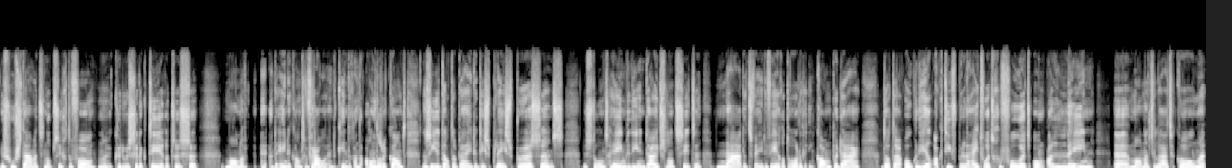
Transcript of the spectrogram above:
Dus hoe staan we ten opzichte van, nou, kunnen we selecteren tussen mannen aan de ene kant en vrouwen en kinderen aan de andere andere kant, dan zie je dat er bij de displaced persons, dus de ontheemden die in Duitsland zitten na de Tweede Wereldoorlog, in kampen daar, dat daar ook een heel actief beleid wordt gevoerd om alleen uh, mannen te laten komen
